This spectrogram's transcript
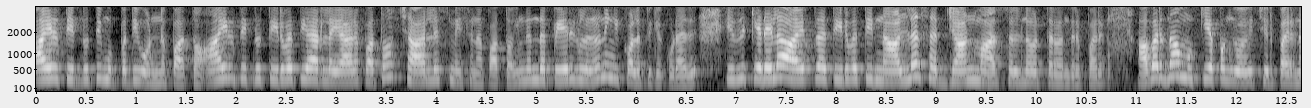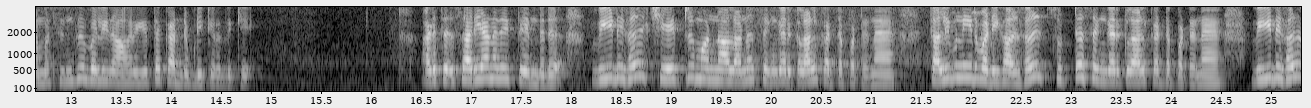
ஆயிரத்தி எட்நூற்றி முப்பத்தி ஒன்று பார்த்தோம். ஆயிரத்தி எட்நூற்றி இருபத்தி ஆறில் யாரை பார்த்தோம்? சார்லஸ் மேசனை பார்த்தோம். இந்தந்த பேர்களெல்லாம் நீங்கள் குழப்பிக்கக்கூடாது இதுக்கிடையில் ஆயிரத்தி தொள்ளாயிரத்தி இருபத்தி நாலில் சர் ஜான் மார்சல்னு ஒருத்தர் வந்திருப்பார். அவர் தான் முக்கிய பங்கு வகிச்சிருப்பார் நம்ம சிந்து வெளி நாகரிகத்தை கண்டுபிடிக்கிறதுக்கே. அடுத்து சரியானதை தேர்ந்தெடு. வீடுகள் சேற்று மண்ணாலான செங்கற்களால் கட்டப்பட்டன. கழிவுநீர் வடிகால்கள் சுட்ட செங்கற்களால் கட்டப்பட்டன. வீடுகள்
